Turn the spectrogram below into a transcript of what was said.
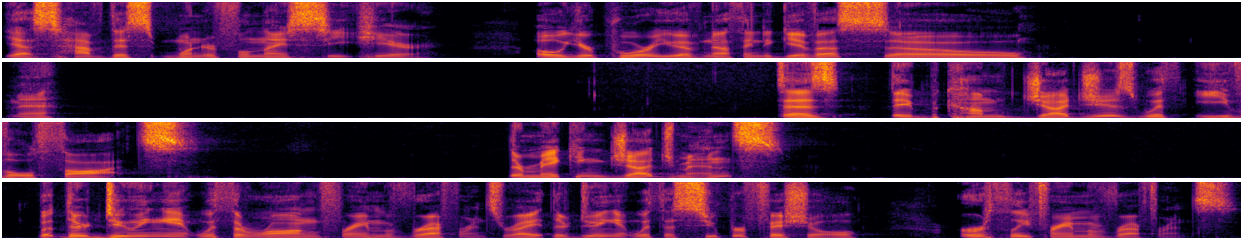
Yes, have this wonderful, nice seat here. Oh, you're poor, you have nothing to give us, so meh. says they become judges with evil thoughts. They're making judgments, but they're doing it with the wrong frame of reference, right? They're doing it with a superficial, earthly frame of reference,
